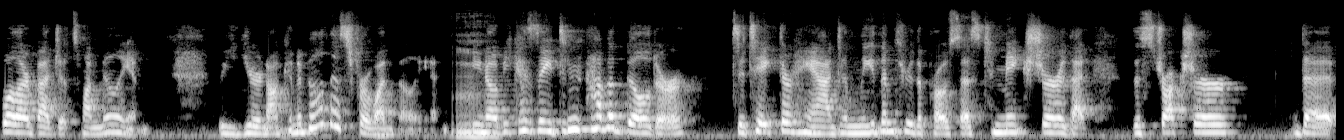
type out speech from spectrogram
well our budget's 1 million you're not going to build this for 1 million mm. you know because they didn't have a builder to take their hand and lead them through the process to make sure that the structure the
